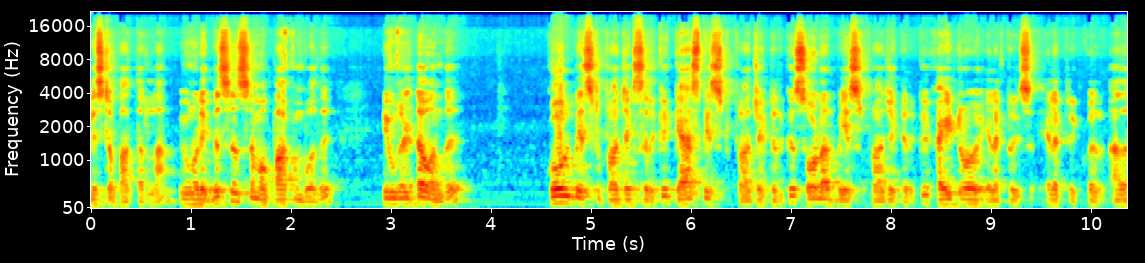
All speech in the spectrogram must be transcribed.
லிஸ்ட்டை பார்த்துடலாம். இவங்களுடைய பிஸ்னஸ் நம்ம பார்க்கும்போது இவங்கள்ட்ட வந்து கோல் பேஸ்டு ப்ராஜெக்ட்ஸ் இருக்குது கேஸ் பேஸ்டு ப்ராஜெக்ட் இருக்குது சோலார் பேஸ்டு ப்ராஜெக்ட் இருக்குது ஹைட்ரோ எலக்ட்ரிக்ஸ் எலக்ட்ரிக்கல் அது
